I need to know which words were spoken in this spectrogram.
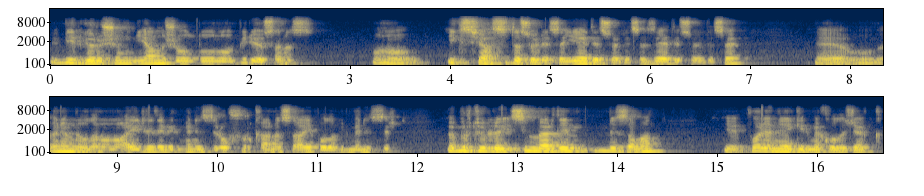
Bir görüşün yanlış olduğunu biliyorsanız onu X şahsı da söylese, Y de söylese, Z de söylese e, önemli olan onu ayırt edebilmenizdir. O furkana sahip olabilmenizdir. Öbür türlü isim verdiğimiz zaman e, polemiğe girmek olacak,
